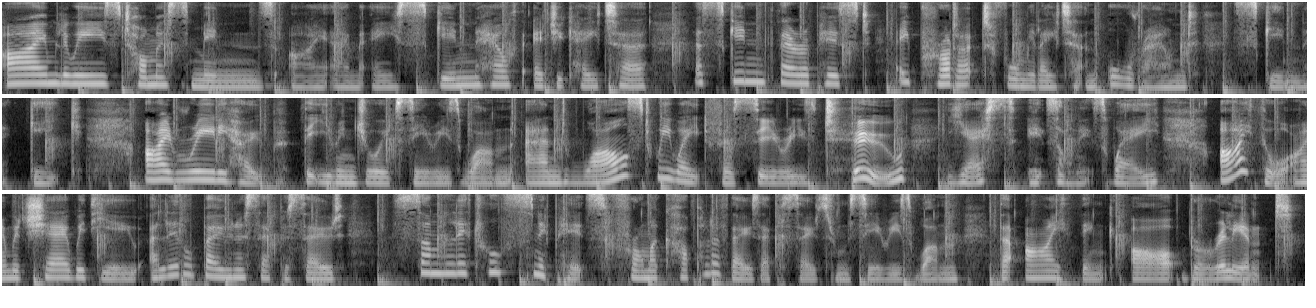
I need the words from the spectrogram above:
I'm Louise Thomas Minns. I am a skin health educator, a skin therapist, a product formulator, and all round skin geek. I really hope that you enjoyed series one, and whilst we wait for series two, yes, it's on its way, I thought I would share with you a little bonus episode, some little snippets from a couple of those episodes from series one that I think are brilliant.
